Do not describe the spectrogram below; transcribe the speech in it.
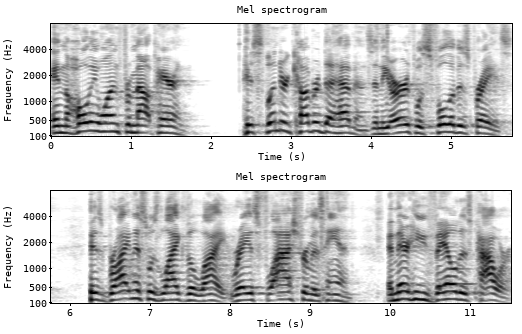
and the Holy One from Mount Paran. His splendor covered the heavens, and the earth was full of his praise. His brightness was like the light, rays flashed from his hand, and there he veiled his power.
